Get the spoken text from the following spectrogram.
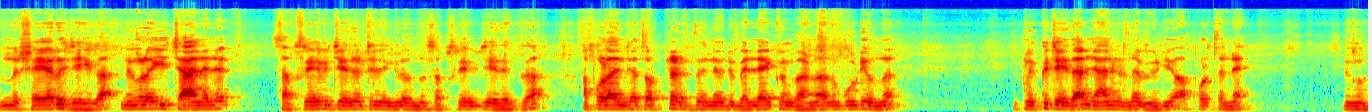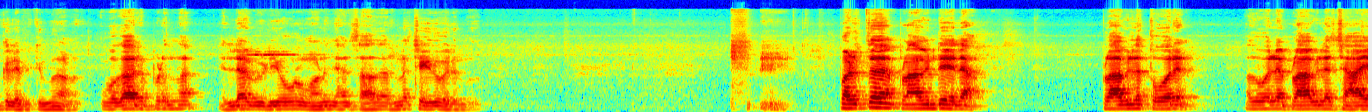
ഒന്ന് ഷെയർ ചെയ്യുക. നിങ്ങൾ ഈ ചാനൽ സബ്സ്ക്രൈബ് ചെയ്തിട്ടില്ലെങ്കിൽ ഒന്ന് സബ്സ്ക്രൈബ് ചെയ്തേക്കുക. അപ്പോൾ അതിന്റെ തൊട്ടടുത്ത് തന്നെ ഒരു ബെല്ലൈക്കൺ കാണും. അതും കൂടി ഒന്ന് ക്ലിക്ക് ചെയ്താൽ ഞാനിടുന്ന വീഡിയോ അപ്പോൾ തന്നെ നിങ്ങൾക്ക് ലഭിക്കുന്നതാണ്. ഉപകാരപ്പെടുന്ന എല്ലാ വീഡിയോകളുമാണ് ഞാൻ സാധാരണ ചെയ്തു വരുന്നത്. പഴുത്ത പ്ലാവിന്റെ ഇല. പ്ലാവിലെ തോരൻ അതുപോലെ പ്ലാവിലെ ചായ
